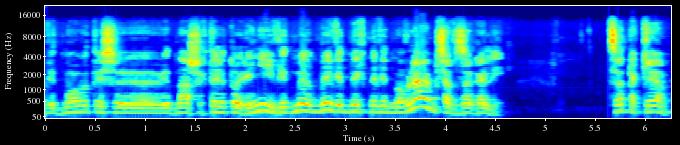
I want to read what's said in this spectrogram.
відмовитись е, від наших територій. Ні, від, ми, ми від них не відмовляємося взагалі. Це таке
